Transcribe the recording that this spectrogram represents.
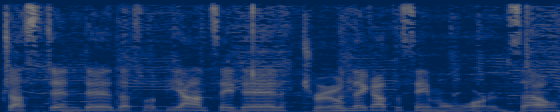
Justin did. That's what Beyonce did True. when they got the same award. So,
